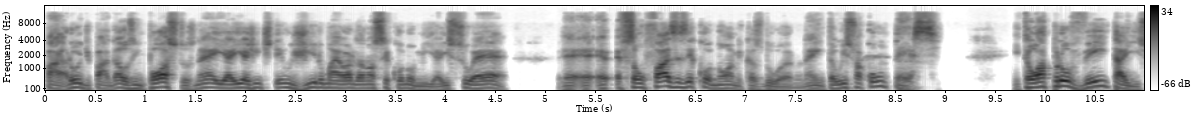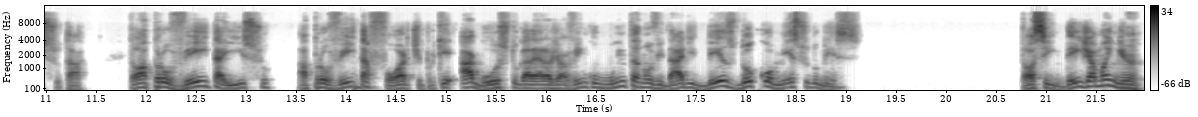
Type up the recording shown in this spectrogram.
parou de pagar os impostos, né? E aí a gente tem um giro maior da nossa economia. Isso é, é, é, é são fases econômicas do ano, né? Então isso acontece. Então aproveita isso, tá? Então aproveita isso, Aproveita forte, porque agosto, galera, já vem com muita novidade desde o começo do mês. Então, assim, desde amanhã.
